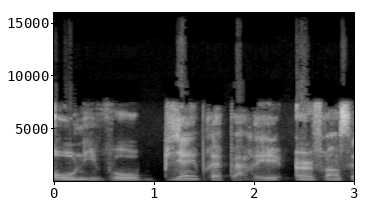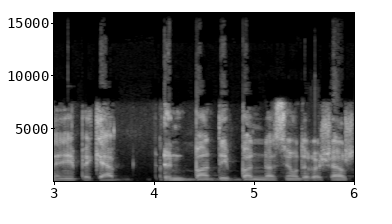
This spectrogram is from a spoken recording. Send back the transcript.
au niveau, bien préparé, un français impeccable, une bonne, des bonnes notions de recherche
